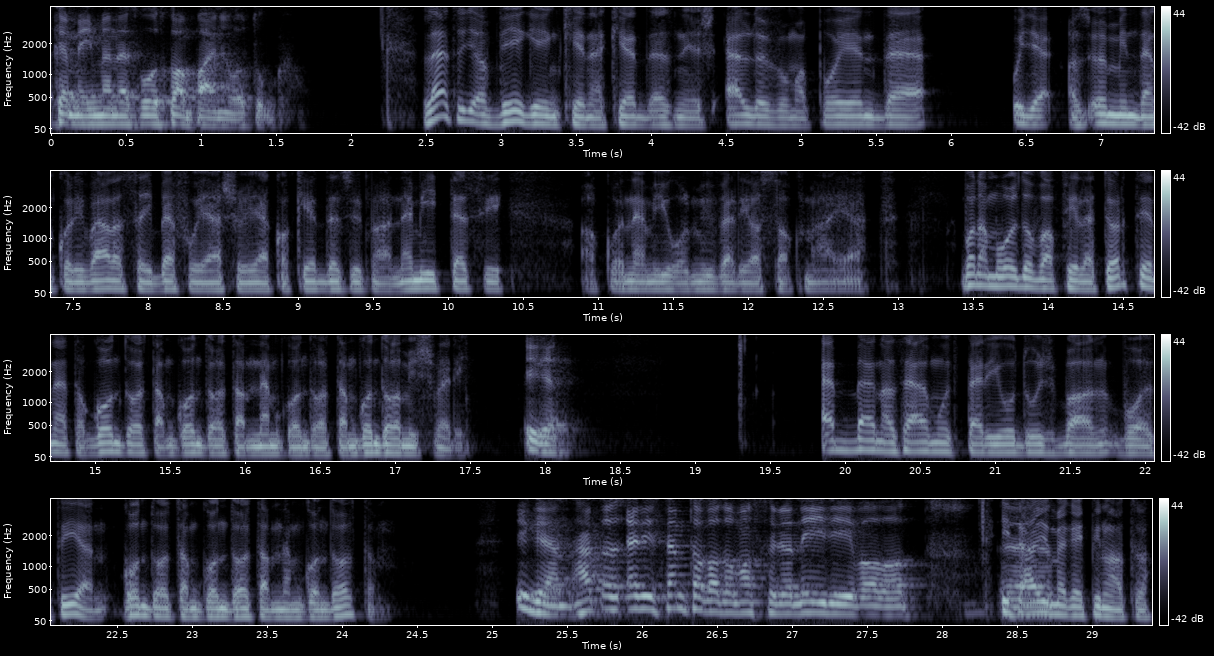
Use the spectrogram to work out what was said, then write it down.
kemény menet volt, kampányoltunk. Lehet, hogy a végén kéne kérdezni, és ellövöm a poén, de ugye az ön mindenkori válaszai befolyásolják a kérdezőt, mert ha nem így teszi, akkor nem jól műveli a szakmáját. Van a Moldova féle történet, a gondoltam, gondoltam, nem gondoltam. Gondolom ismeri. Igen. Ebben az elmúlt periódusban volt ilyen? Gondoltam, gondoltam, nem gondoltam? Igen, hát egyrészt nem tagadom azt, hogy a négy év alatt... Itt álljunk meg egy pillanatra.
